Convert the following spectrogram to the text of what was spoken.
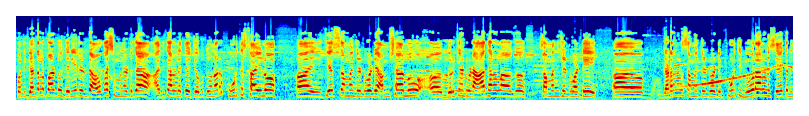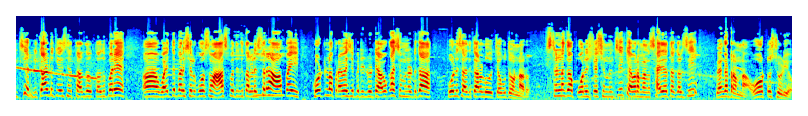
కొన్ని గంటల పాటు జరిగేటువంటి అవకాశం ఉన్నట్టుగా అధికారులు అయితే చెబుతున్నారు. పూర్తి స్థాయిలో ఈ కేసు సంబంధించినటువంటి అంశాలు దొరికినటువంటి ఆధారాలకు సంబంధించినటువంటి ఘటనకు ఘటనలకు సంబంధించినటువంటి పూర్తి వివరాలను సేకరించి రికార్డు చేసిన తదు వైద్య పరీక్షల కోసం ఆసుపత్రికి తరలిస్తారు. ఆపై కోర్టులో ప్రవేశపెట్టేటువంటి అవకాశం ఉన్నట్టుగా పోలీసు అధికారులు చెబుతున్నారు ఉన్నారు. పోలీస్ స్టేషన్ నుంచి కెమెరామెన్ సైదతో కలిసి వెంకటరమణ ఓ టు స్టూడియో.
